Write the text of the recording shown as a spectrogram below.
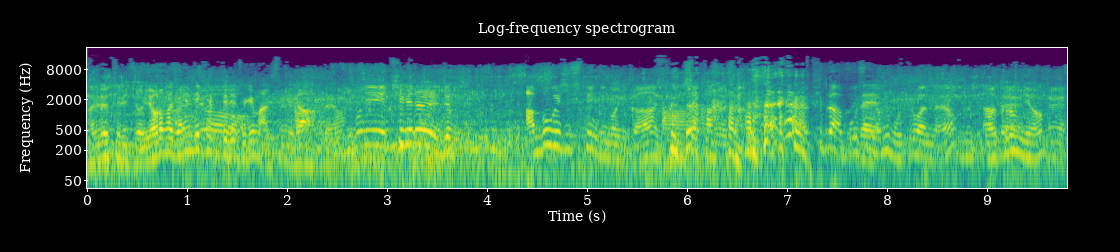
알려드리죠. 여러 가지. 핸디캡들이 되게 많습니다. 그래요? 이분이 TV를 이제 안 보고 계실 수도 있는 거니까 경기 시작하면서 TV를 안 보고 있으면 네. 여기 못 들어왔나요? 아, 그럼요. 네.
